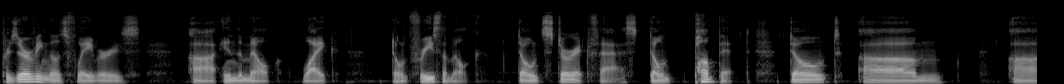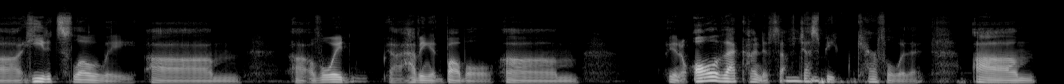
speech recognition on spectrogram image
preserving those flavors uh, in the milk, like don't freeze the milk, don't stir it fast, don't pump it, don't um, uh, heat it slowly, um, uh, avoid uh, having it bubble. Um, you know, all of that kind of stuff. Just be careful with it. Um,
